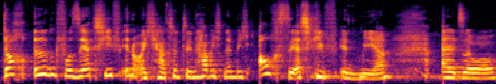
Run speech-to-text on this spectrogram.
doch irgendwo sehr tief in euch hattet, den habe ich nämlich auch sehr tief in mir. Also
